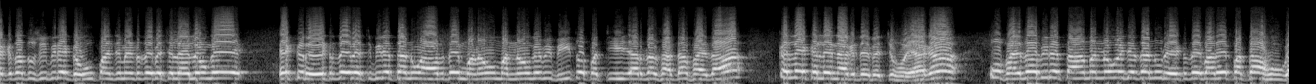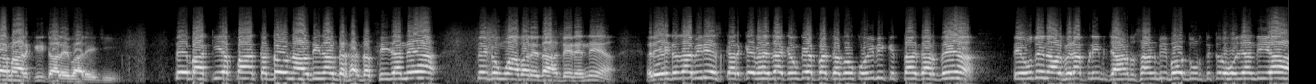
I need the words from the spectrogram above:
ਇੱਕ ਤਾਂ ਤੁਸੀਂ ਵੀਰੇ ਗਊ 5 ਮਿੰਟ ਦੇ ਵਿੱਚ ਲੈ ਲਓਗੇ, ਇੱਕ ਰੇਟ ਦੇ ਵਿੱਚ ਵੀਰੇ ਤੁਹਾਨੂੰ ਆਪਦੇ ਮਨੋਂ ਮੰਨੋਗੇ ਵੀ 20 ਤੋਂ 25000 ਦਾ ਸਾਡਾ ਫਾਇਦਾ ਕੱਲੇ ਕੱਲੇ ਨਗ ਦੇ ਵਿੱਚ ਹੋਇਆਗਾ। ਉਹ ਫਾਇਦਾ ਵੀਰੇ ਤਾਂ ਮੰਨੋਗੇ ਜੇ ਤੁਹਾਨੂੰ ਰੇਟ ਦੇ ਬਾਰੇ ਪਤਾ ਹੋਊਗਾ ਮਾਰਕੀਟ ਵਾਲੇ ਬਾਰੇ ਜੀ। ਤੇ ਬਾਕੀ ਆਪਾਂ ਕੱਢੋ, ਨਾਲ ਦੀ ਨਾਲ ਦਿਖਾ- ਦੱਸੀ ਜਾਂਦੇ ਆ ਤੇ ਗਊਆਂ ਬਾਰੇ ਦੱਸਦੇ ਰਹਿੰਦੇ ਆ ਰੇਟ ਦਾ ਵੀਰੇ ਇਸ ਕਰਕੇ ਫਾਇਦਾ ਕਿਉਂਕਿ ਆਪਾਂ ਜਦੋਂ ਕੋਈ ਵੀ ਕਿੱਤਾ ਕਰਦੇ ਆ ਤੇ ਉਹਦੇ ਨਾਲ ਫਿਰ ਆਪਣੀ ਜਾਣ ਪਛਾਣ ਵੀ ਬਹੁਤ ਦੂਰ ਤੱਕ ਹੋ ਜਾਂਦੀ ਆ।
